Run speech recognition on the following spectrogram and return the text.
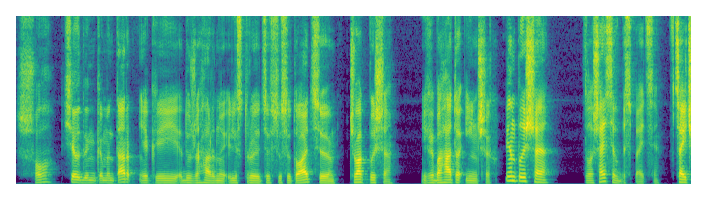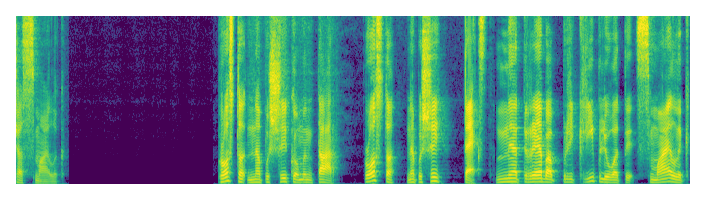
Що? Ще один коментар, який дуже гарно ілюструє цю всю ситуацію. Чувак пише, як і багато інших. Він пише: Залишайся в безпеці. В цей час смайлик. Просто напиши коментар. Просто напиши текст. Не треба прикріплювати смайлик,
